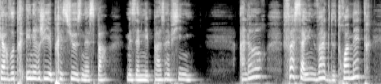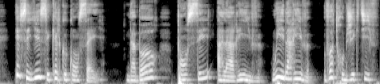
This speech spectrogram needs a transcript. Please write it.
Car votre énergie est précieuse, n'est-ce pas? Mais elle n'est pas infinie. Alors, face à une vague de trois mètres, essayez ces quelques conseils. D'abord, pensez à la rive. Oui, la rive, votre objectif,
